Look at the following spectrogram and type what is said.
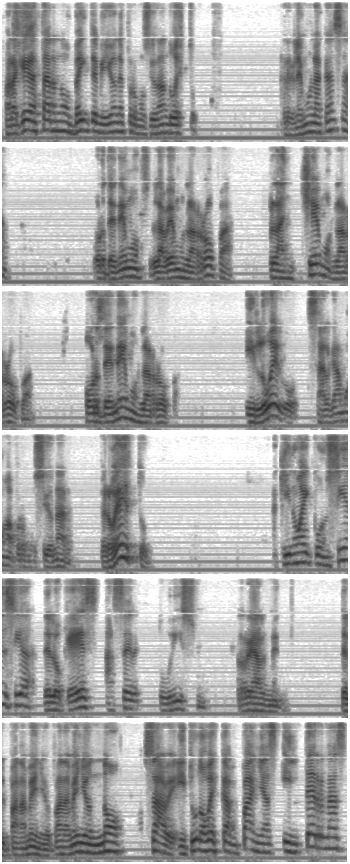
¿Para qué gastarnos 20 millones promocionando esto? Arreglemos la casa, ordenemos, lavemos la ropa, planchemos la ropa, ordenemos la ropa y luego salgamos a promocionar. Pero esto Aquí no hay conciencia de lo que es hacer turismo realmente del panameño. El panameño no sabe y tú no ves campañas internas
